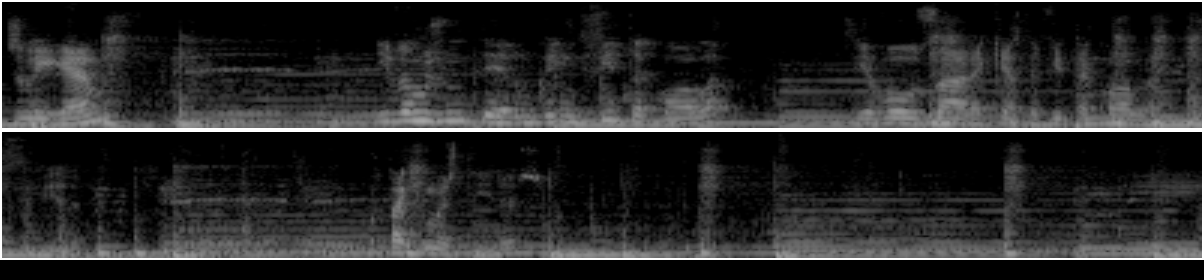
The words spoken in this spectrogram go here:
desligamos e vamos meter um bocadinho de fita cola. Eu vou usar aqui esta fita cola. Cortar aqui umas tiras. E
